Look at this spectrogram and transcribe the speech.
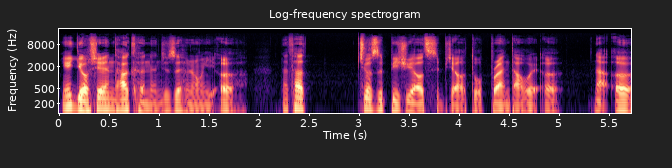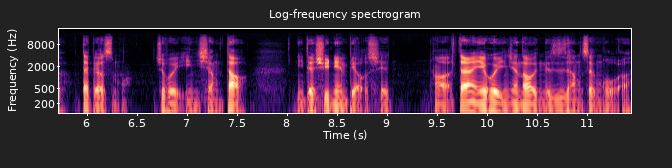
因为有些人他可能就是很容易饿，那他就是必须要吃比较多，不然他会饿。那饿代表什么？就会影响到你的训练表现啊，当然也会影响到你的日常生活了。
